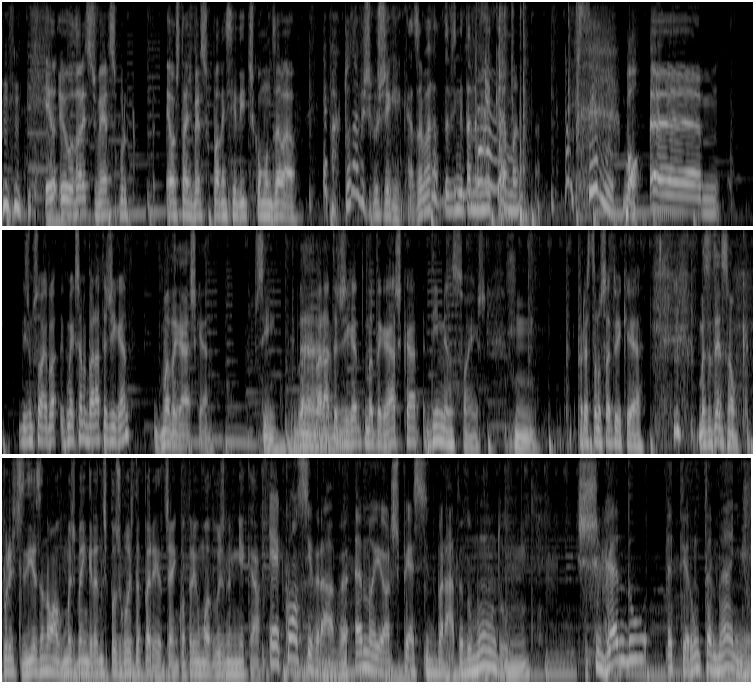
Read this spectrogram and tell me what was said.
Eu, eu adoro esses versos porque é os tais versos que podem ser ditos como um desabafo. É pá, toda vez que eu chego em casa, a barata da vizinha está na minha cama. Não percebo. Bom, ahm, Diz-me só, é como é que se chama? Barata gigante? de Madagascar. Sim. Barata Ahm, gigante de Madagascar, dimensões. Hum. Parece que estou no site do IKEA. mas atenção, que por estes dias andam algumas bem grandes pelas ruas da parede. Já encontrei uma ou duas na minha cave. É considerada a maior espécie de barata do mundo, chegando a ter um tamanho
